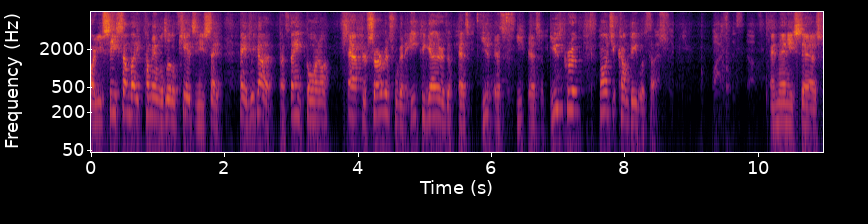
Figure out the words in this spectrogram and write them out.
Or you see somebody come in with little kids and you say, hey, we got a, a thing going on after service. We're going to eat together as a, as, a as, as a youth group. Why don't you come be with us? And then he says,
